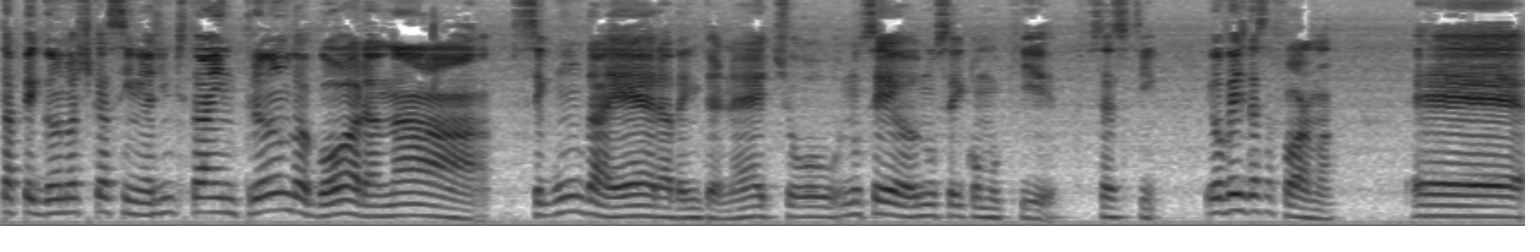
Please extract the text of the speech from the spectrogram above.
tá pegando, acho que assim, a gente tá entrando agora na segunda era da internet, ou não sei, eu não sei como que. se é assim. Eu vejo dessa forma. É,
